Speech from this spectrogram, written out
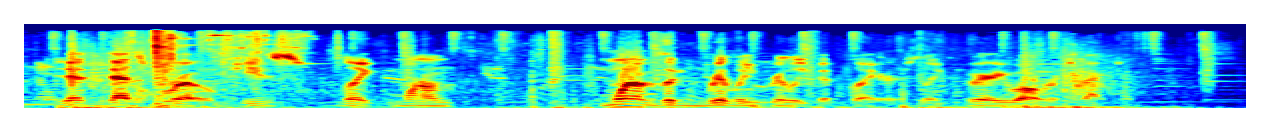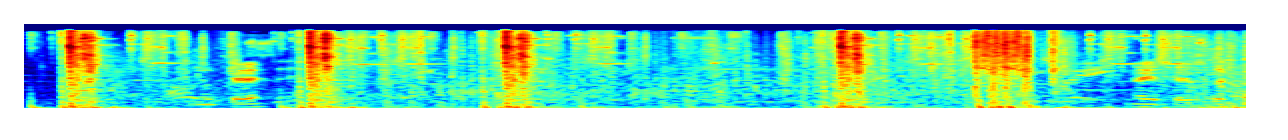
No. that, that's Rogue. He's like one of one of the really really good players, like very well respected. Okay. Nice, I just looked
